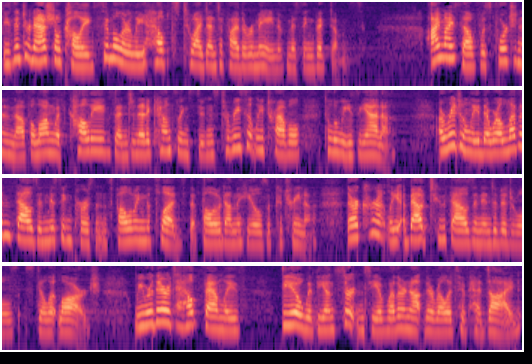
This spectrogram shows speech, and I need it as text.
These international colleagues similarly helped to identify the remain of missing victims. I myself was fortunate enough, along with colleagues and genetic counseling students, to recently travel to Louisiana. Originally, there were 11,000 missing persons following the floods that followed on the heels of Katrina. There are currently about 2,000 individuals still at large. We were there to help families deal with the uncertainty of whether or not their relative had died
